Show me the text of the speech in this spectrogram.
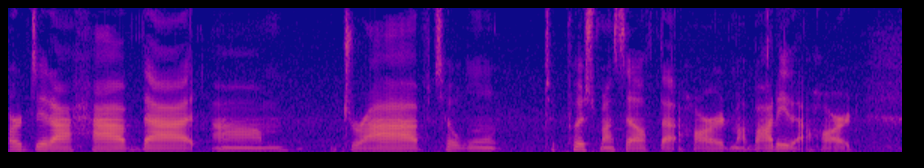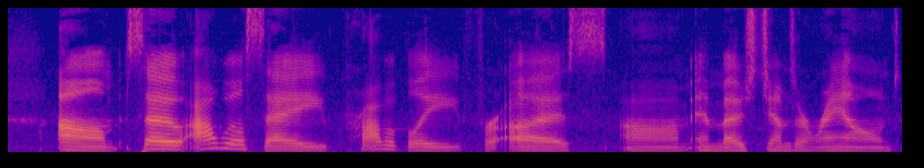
or did I have that um, drive to want to push myself that hard, my body that hard? Um, so I will say, probably for us um, and most gyms around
